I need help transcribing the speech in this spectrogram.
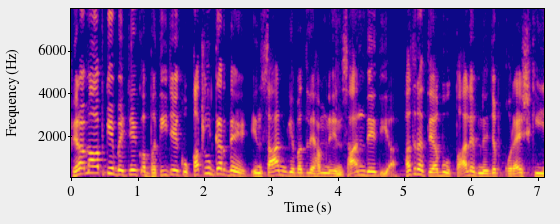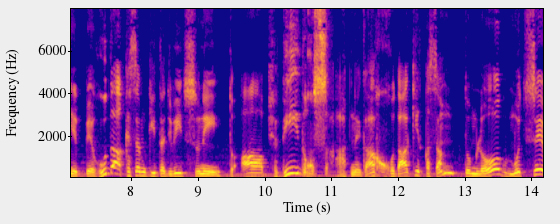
फिर हम आपके बेटे को, भतीजे को कत्ल कर दें। इंसान के बदले हमने इंसान दे दिया। हज़रत अबू तालिब ने जब कुरैश की ये बेहुदा किस्म की तजवीज सुनी तो आप शदीद गुस्सा। आपने कहा, खुदा की कसम, तुम लोग मुझसे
